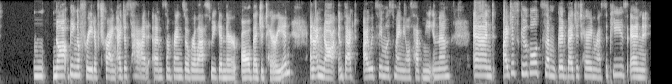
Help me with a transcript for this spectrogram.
n- not being afraid of trying. I just had um, some friends over last week and they're all vegetarian and I'm not. In fact, I would say most of my meals have meat in them. And I just Googled some good vegetarian recipes and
